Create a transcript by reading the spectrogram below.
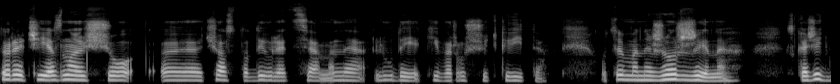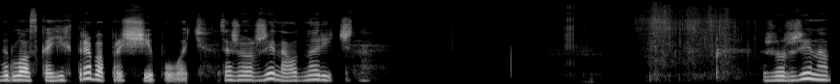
До речі, я знаю, що е, часто дивляться мене люди, які вирощують квіти. Оце в мене жоржини. Скажіть, будь ласка, їх треба прищіпувати. Це жоржина однорічна. Жоржина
